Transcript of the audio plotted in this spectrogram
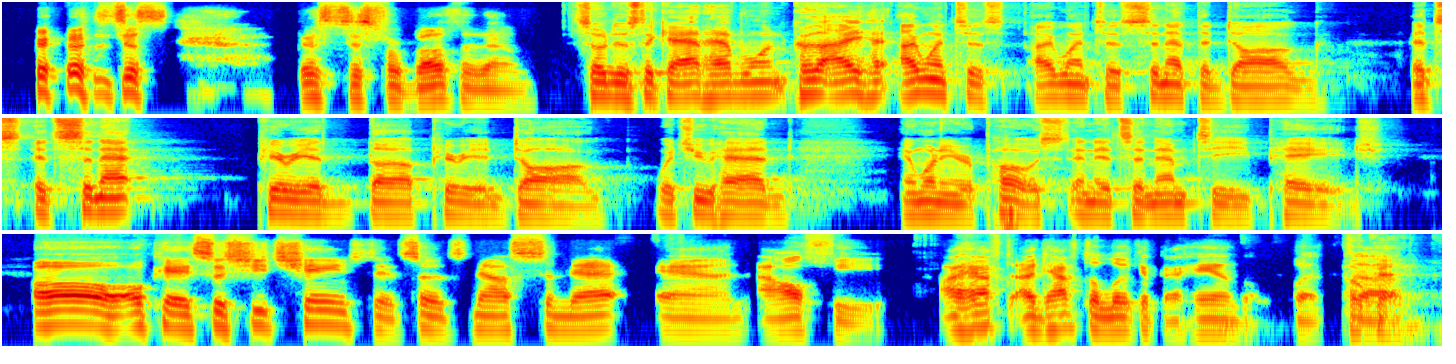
it was just it was just for both of them. So does the cat have one? Because I I went to I went to Cenet the dog. It's it's Cenet period the period dog, which you had in one of your posts, and it's an empty page. Oh, okay. So she changed it. So it's now Cenet and Alfie. I have to. I'd have to look at the handle, but uh, okay. Uh,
